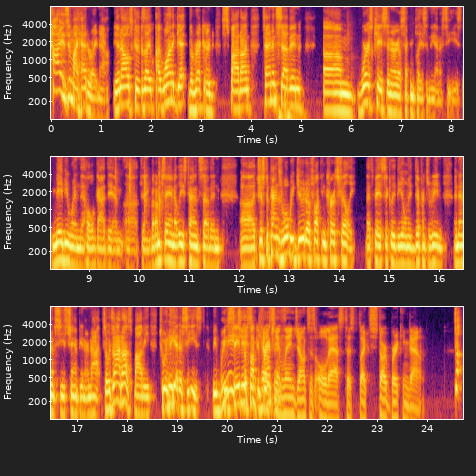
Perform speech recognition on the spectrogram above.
tie is in my head right now, you know, because I, I want to get the record spot on 10 and seven. Um, worst case scenario, second place in the NFC East. Maybe win the whole goddamn uh, thing, but I'm saying at least 10 and seven. Uh, just depends what we do to fucking curse Philly. That's basically the only difference between an NFC East champion or not. So it's on us, Bobby, to win the NFC East. We, We, we, need saved the Jason fucking Kelce franchise. and Lane Johnson's old ass to like start breaking down. So-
